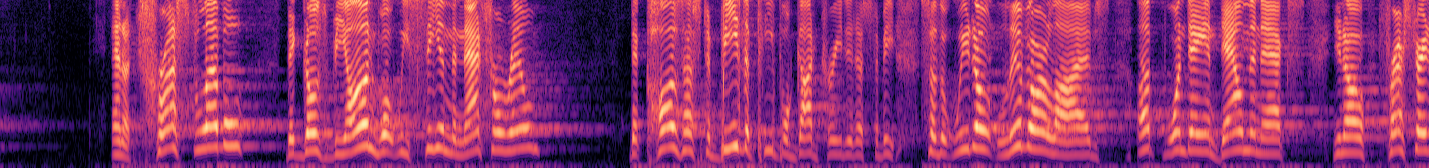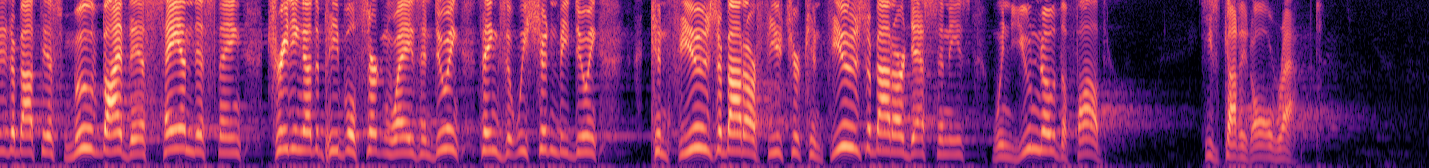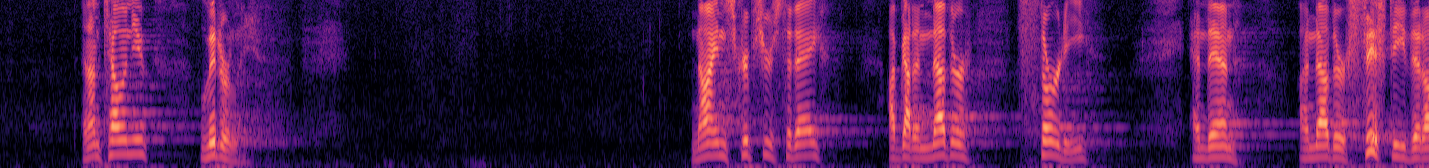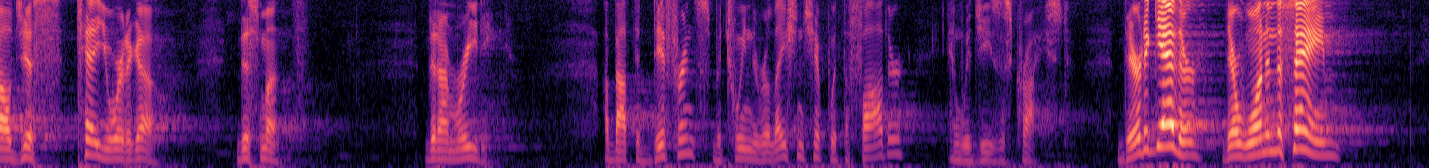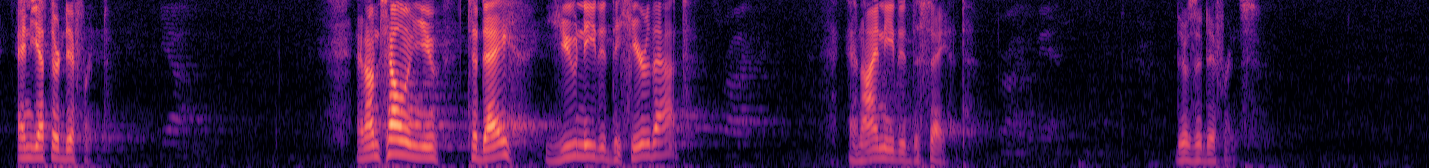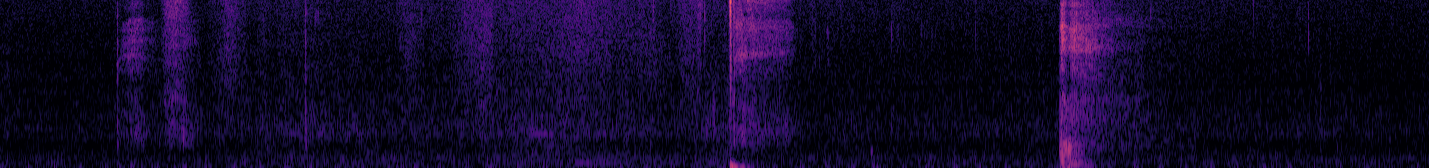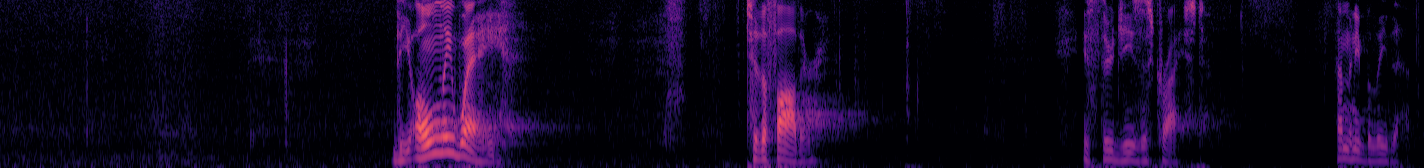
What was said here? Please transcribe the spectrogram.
and a trust level that goes beyond what we see in the natural realm that cause us to be the people God created us to be so that we don't live our lives up one day and down the next, you know, frustrated about this, moved by this, saying this thing, treating other people certain ways, and doing things that we shouldn't be doing confused about our future, confused about our destinies, when you know the Father, He's got it all wrapped. And I'm telling you, literally, nine scriptures today. I've got another 30, and then another 50 that I'll just tell you where to go this month that I'm reading about the difference between the relationship with the Father and with Jesus Christ. They're together, they're one and the same, and yet they're different. And I'm telling you today, you needed to hear that, and I needed to say it. There's a difference. The only way to the Father is through Jesus Christ. How many believe that?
